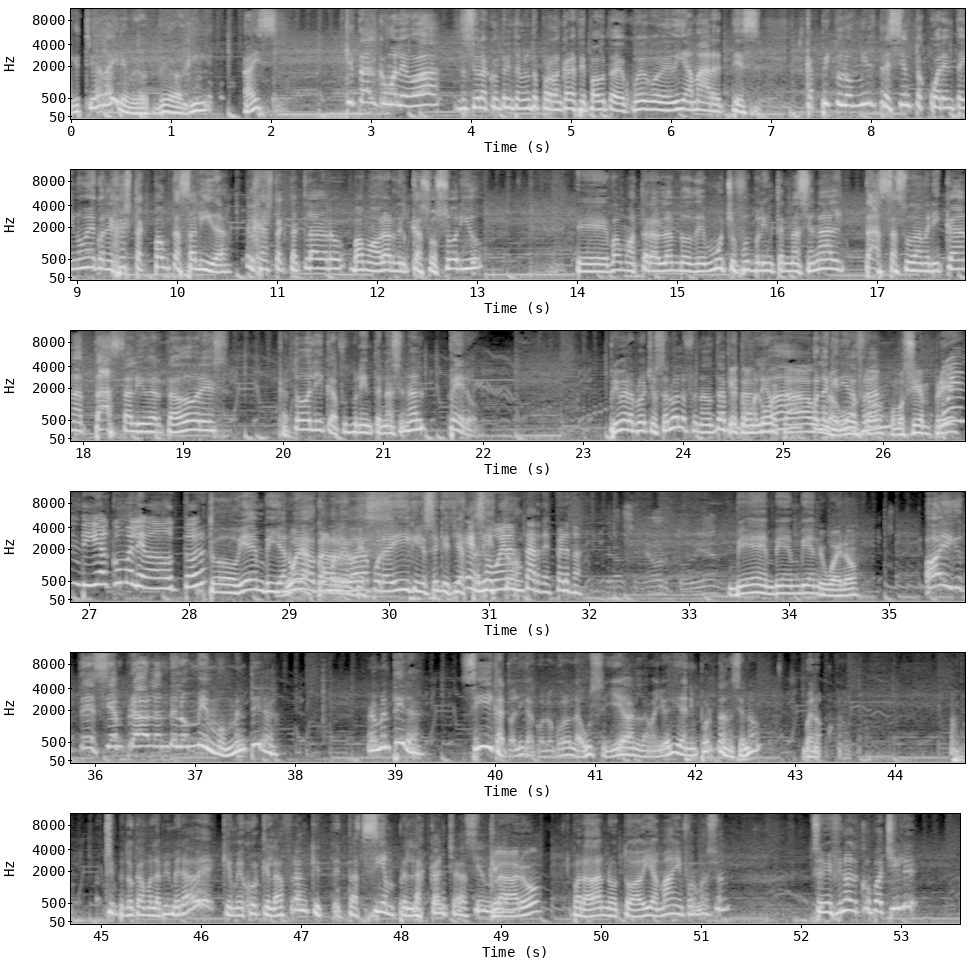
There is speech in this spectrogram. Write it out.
que estoy al aire, pero veo aquí. Ahí sí. ¿Qué tal? ¿Cómo le va? 12 horas con 30 minutos para arrancar este pauta de juego de día martes. Capítulo 1349 con el hashtag pauta salida. El hashtag está claro. Vamos a hablar del caso Osorio. Eh, vamos a estar hablando de mucho fútbol internacional, tasa sudamericana, tasa Libertadores, católica, fútbol internacional, pero Primero aprovecho de saludarlo, Fernando Tapia. ¿Cómo le ¿Cómo va? está? Hola, Un querida gusto, Fran. Como siempre. Buen día, ¿cómo le va, doctor? ¿Todo bien, Villanueva? Buenas ¿Cómo le va por ahí? Que yo sé que ya está Eso, listo. buenas tardes, perdón. Bien, bien, bien. Qué bueno. Oye, que ustedes siempre hablan de los mismos. Mentira. Es mentira. Sí, Católica, Colo Colo, la U se llevan la mayoría en importancia, ¿no? Bueno. Siempre tocamos la primera vez, que mejor que la Fran, que está siempre en las canchas haciendo. Claro. Para darnos todavía más información. Semifinal Copa Chile,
